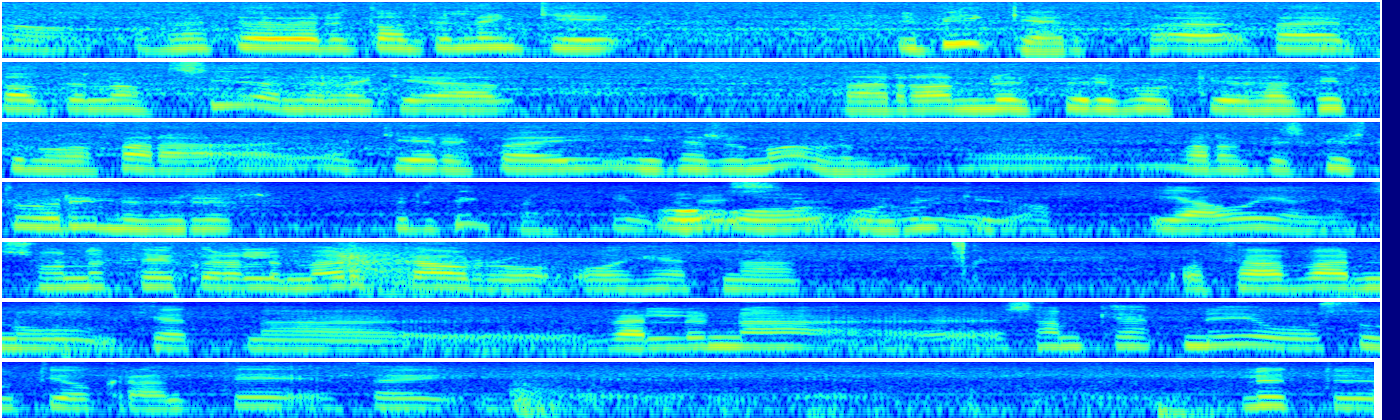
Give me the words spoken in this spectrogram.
Já. Og þetta hefur verið dálítið lengi í bígerð. Það, það er dálítið langt síðan er það ekki að það rann upp fyrir fólkið að það þyrftu nú að fara að gera eitthvað í, í þessum málum. Uh, Varandi skrifstofurími fyrir, fyrir þingmenn Jú, og, og, og þingið allt. Já, já, já. Svona tekur alveg mörg ár og, og hérna og það var nú hérna veluna samkeppni og Studio Grandi þau eh, hlutu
